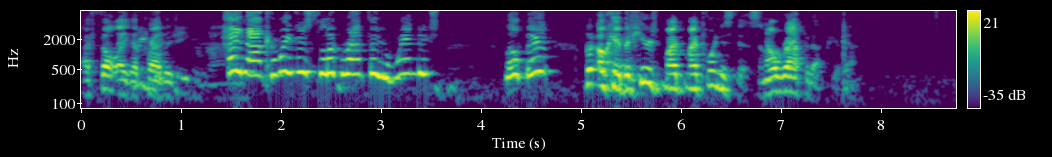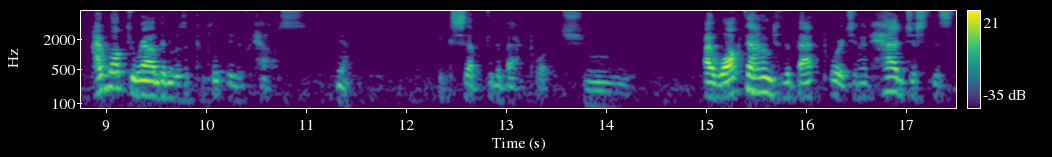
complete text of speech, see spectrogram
I felt like I We could probably hey now can we just look around through your windows a little bit but okay but here's my, my point is this and i'll wrap it up here Yeah. i walked around and it was a completely different house Yeah. except for the back porch Ooh. I walked out onto the back porch and it had just this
